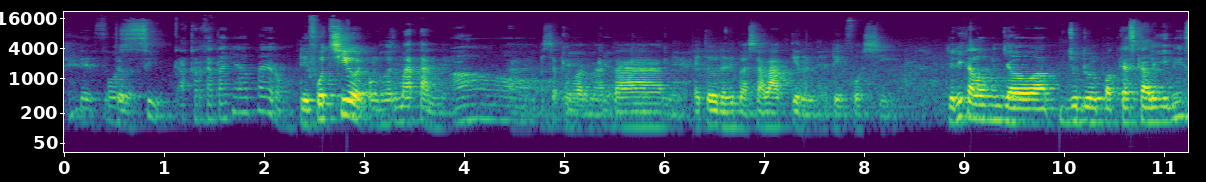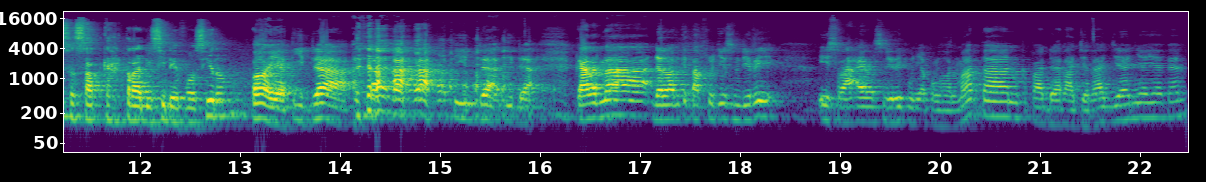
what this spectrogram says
Devosi. Akar katanya apa ya, Rom? devotio penghormatan ya. Oh, Nah, bisa penghormatan oke, ya. itu dari bahasa Latin ya, devosi Jadi kalau menjawab judul podcast kali ini, sesatkah tradisi devosi, Rom? oh ya tidak tidak tidak karena dalam kitab suci sendiri Israel sendiri punya penghormatan kepada raja-rajanya ya kan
